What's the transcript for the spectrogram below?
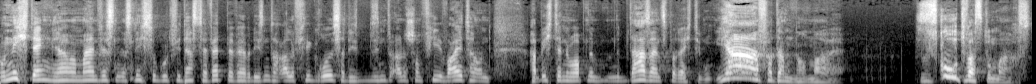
Und nicht denken, ja, mein Wissen ist nicht so gut wie das der Wettbewerber, die sind doch alle viel größer, die sind alle schon viel weiter und habe ich denn überhaupt eine, eine Daseinsberechtigung? Ja, verdammt nochmal. Es ist gut, was du machst.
